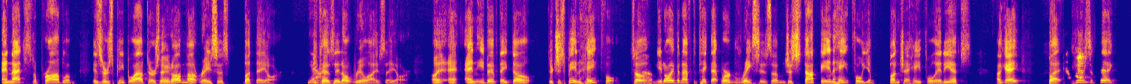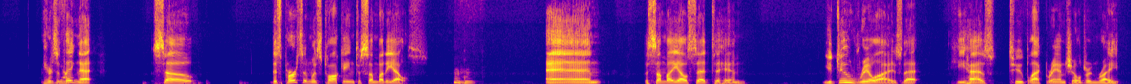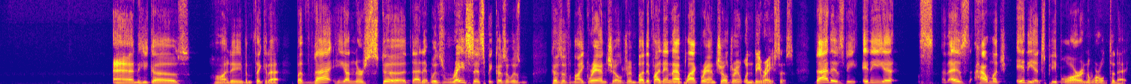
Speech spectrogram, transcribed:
And that's the problem. Is there's people out there saying I'm not racist, but they are Yeah. because they don't realize they are. Uh, a- and, even if they don't, they're just being hateful. So Oh. you don't even have to take that word racism. Just stop being hateful, you bunch of hateful idiots. Okay? But here's the thing. Here's the Yeah. thing that so this person was talking to somebody else Mhm. and the somebody else said to him you do realize that he has two black grandchildren right and he goes oh i didn't even think of that but that he understood that it was racist because it was because of my grandchildren but if i didn't have black grandchildren it wouldn't be racist. That is the idiot that is how much idiots people are in the world today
